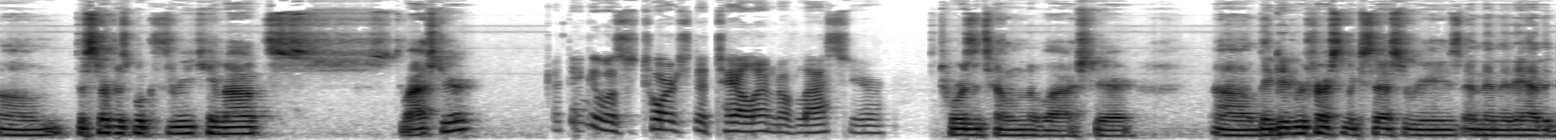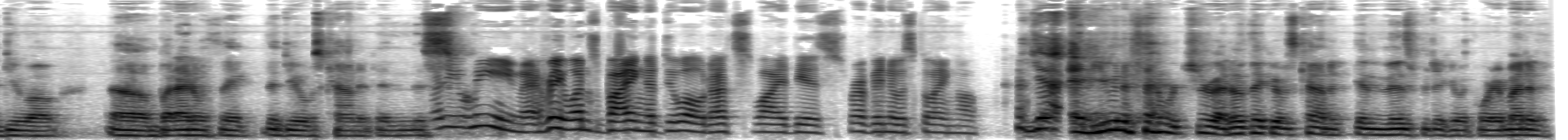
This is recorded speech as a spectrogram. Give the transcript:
Um, the Surface Book 3 came out last year. I think it was towards the tail end of last year. Towards the tail end of last year. Um, they did refresh some accessories, and then they had the Duo. Um, but I don't think the Duo was counted in this. What do you mean? Everyone's buying a Duo. That's why this revenue is going up. yeah, and even if that were true, I don't think it was counted in this particular quarter. It might have.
